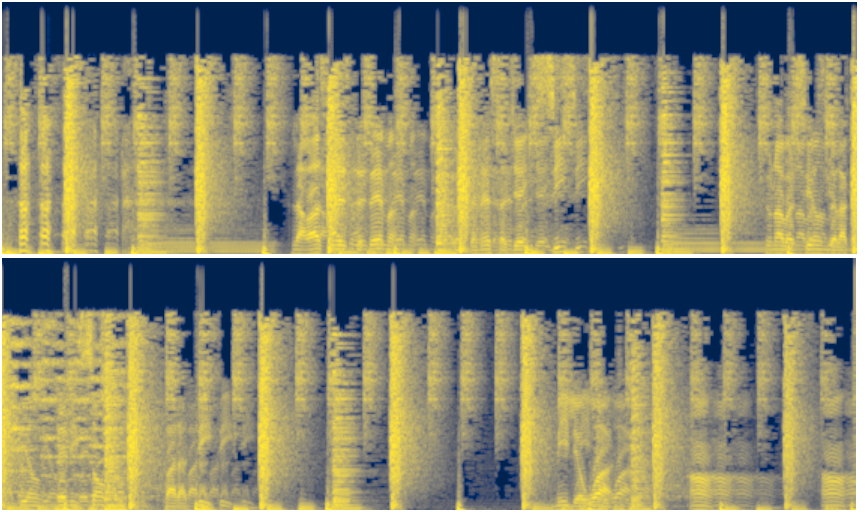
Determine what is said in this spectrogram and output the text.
La base de este tema pertenece a Jay-Z. Es una versión de la canción Daddy Song para ti. Emilio Ward. Uh, uh.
